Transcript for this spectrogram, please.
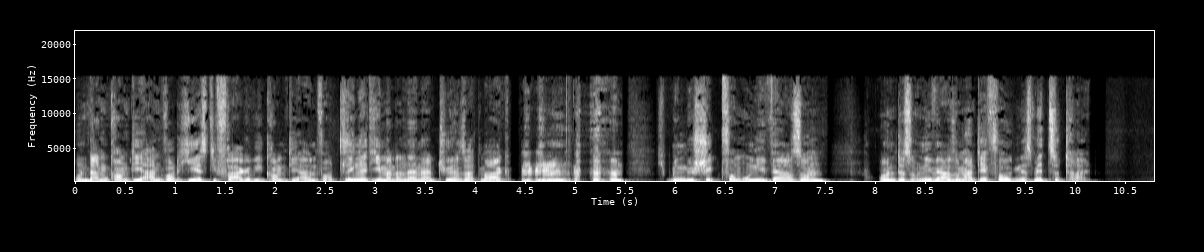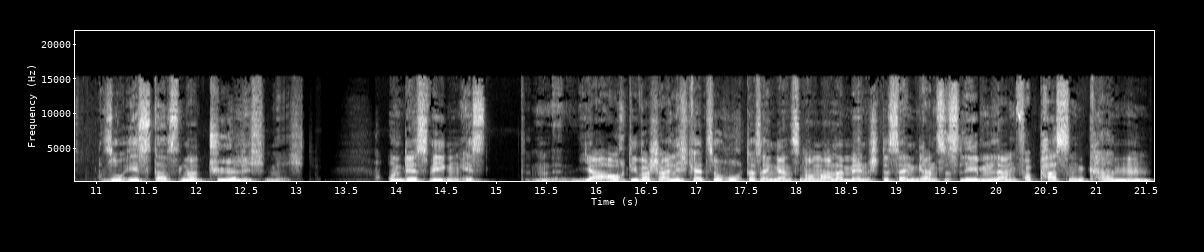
Und dann kommt die Antwort. Hier ist die Frage, wie kommt die Antwort? Klingelt jemand an deiner Tür und sagt, Marc, ich bin geschickt vom Universum und das Universum hat dir Folgendes mitzuteilen. So ist das natürlich nicht. Und deswegen ist ja auch die Wahrscheinlichkeit so hoch, dass ein ganz normaler Mensch das sein ganzes Leben lang verpassen kann,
